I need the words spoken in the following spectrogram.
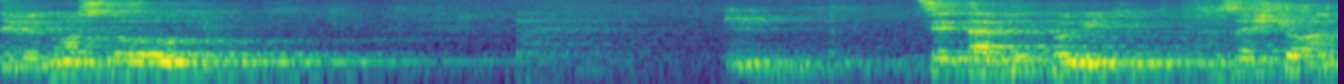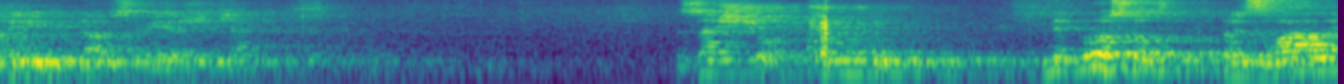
80-90 років. Це та відповідь, за що Андрій віддав своє життя. За що? Чому? Не просто призвали,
